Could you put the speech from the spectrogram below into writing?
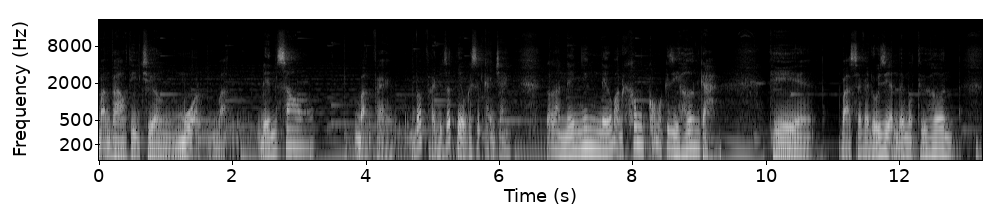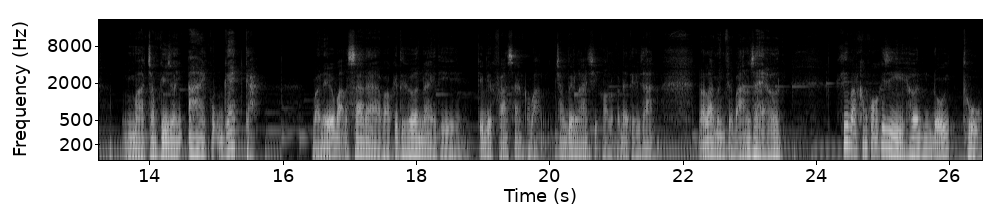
bạn vào thị trường muộn bạn đến sau bạn phải vấp phải rất nhiều cái sự cạnh tranh. Rõ ràng nếu nhưng nếu bạn không có một cái gì hơn cả thì bạn sẽ phải đối diện với một thứ hơn mà trong kinh doanh ai cũng ghét cả. Và nếu bạn xa đà vào cái thứ hơn này thì cái việc phá sản của bạn trong tương lai chỉ còn là vấn đề thời gian. Đó là mình phải bán rẻ hơn. Khi bạn không có cái gì hơn đối thủ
